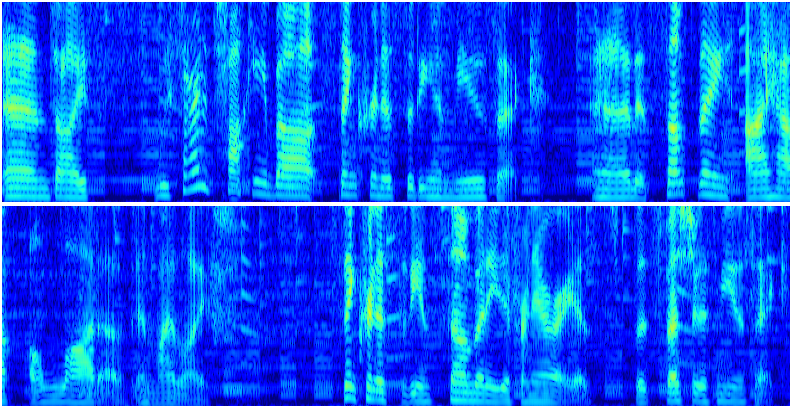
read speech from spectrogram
And I, we started talking about synchronicity in music, and it's something I have a lot of in my life. Synchronicity in so many different areas, but especially with music.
